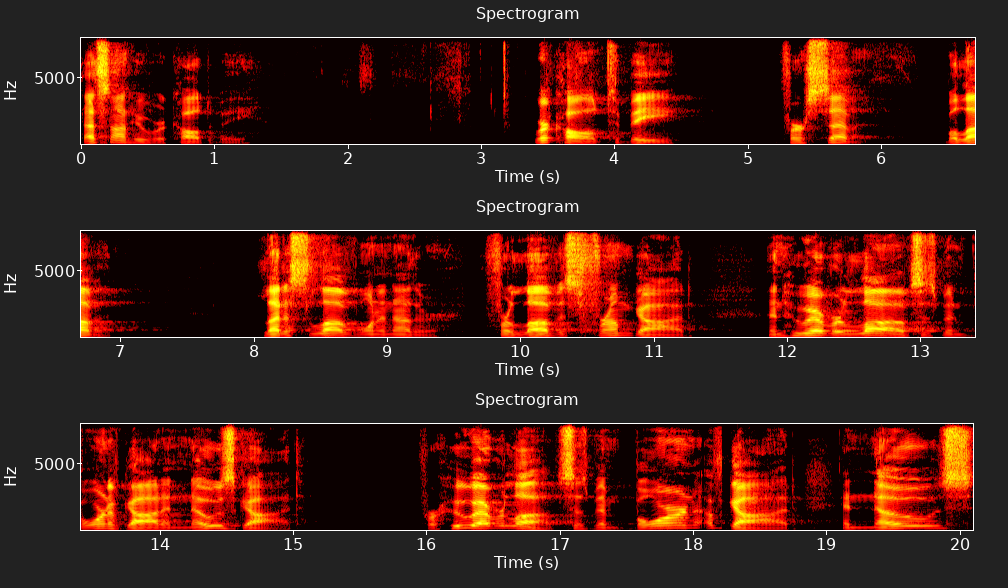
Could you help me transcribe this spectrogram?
That's not who we're called to be. We're called to be Verse 7 Beloved, let us love one another, for love is from God, and whoever loves has been born of God and knows God. For whoever loves has been born of God and knows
